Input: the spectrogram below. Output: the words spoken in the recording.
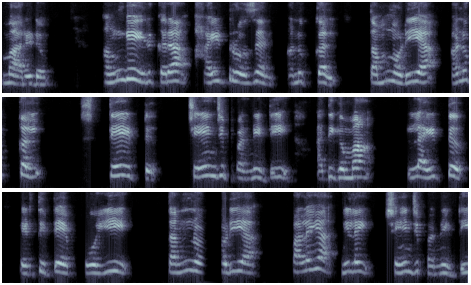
மாறிடும். அங்கே இருக்கிற ஹைட்ரோஜன் அணுக்கள் தம்முடைய அணுக்கள் ஸ்டேட் சேஞ்ச் பண்ணிட்டு அதிகமா லைட்டு எடுத்துட்டே போய் தன்னுடைய பழைய நிலை சேஞ்ச் பண்ணிட்டு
